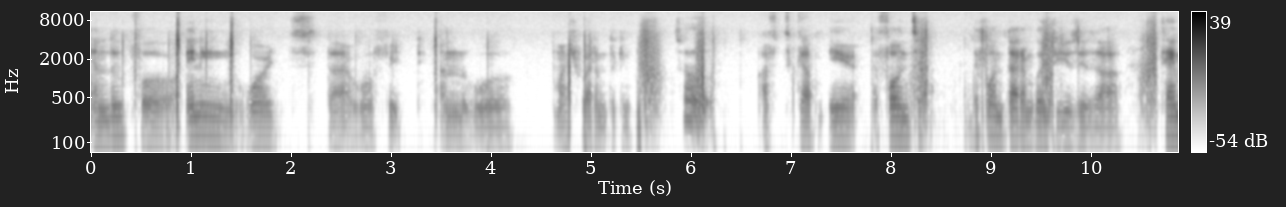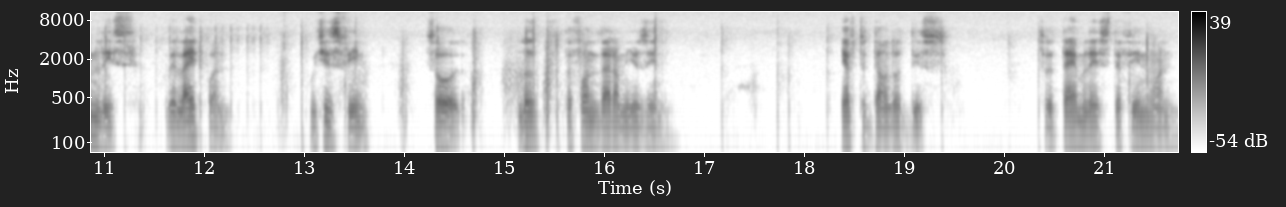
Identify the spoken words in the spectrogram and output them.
and look for any words that will fit and will match what I'm talking. So I have to come here. The font, the font that I'm going to use is uh, Timeless, the light one, which is thin. So look, the font that I'm using. You have to download this. So Timeless, the thin one.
